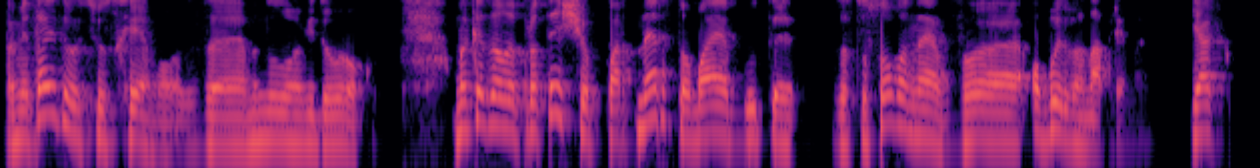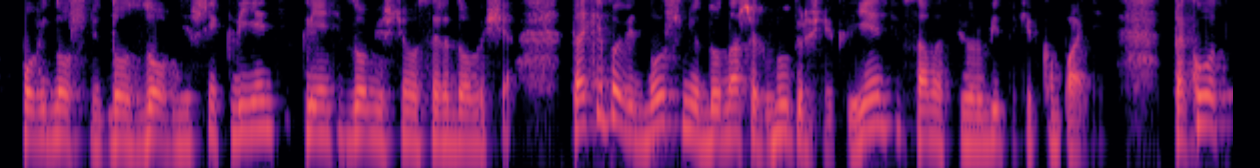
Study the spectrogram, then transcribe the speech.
Пам'ятаєте оцю схему з минулого відеоуроку? Ми казали про те, що партнерство має бути застосоване в обидва напрями. Як по відношенню до зовнішніх клієнтів, клієнтів зовнішнього середовища, так і по відношенню до наших внутрішніх клієнтів, саме співробітників компанії. Так от,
